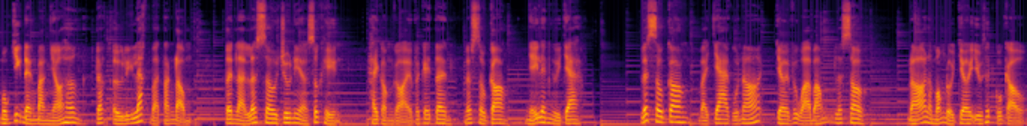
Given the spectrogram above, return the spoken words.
một chiếc đèn bàn nhỏ hơn, rất ư lý lắc và tăng động, tên là Let's Junior xuất hiện, hay còn gọi với cái tên Let's Con, nhảy lên người cha. Let's Con và cha của nó chơi với quả bóng Let's Đó là món đồ chơi yêu thích của cậu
